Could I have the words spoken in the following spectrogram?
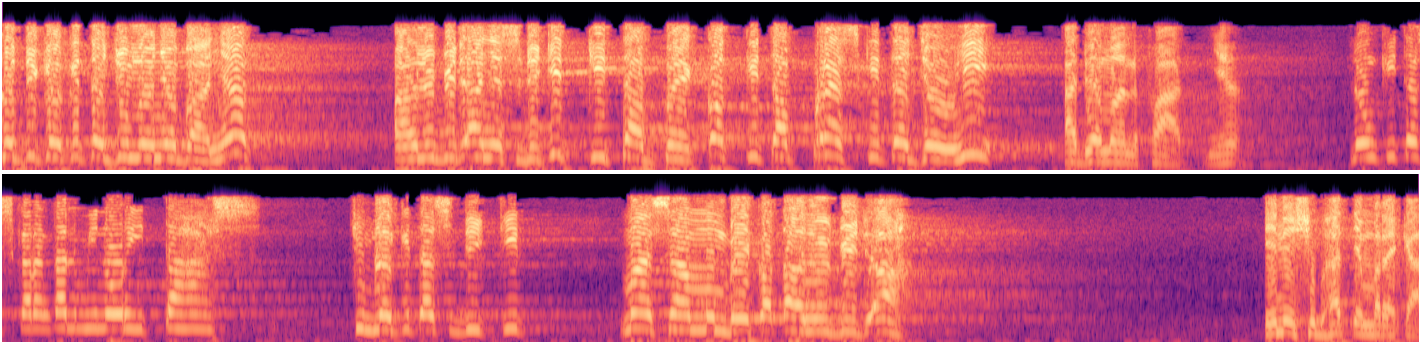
ketika kita jumlahnya banyak, ahli bid'ahnya sedikit, kita bekot, kita press, kita jauhi, ada manfaatnya. Long kita sekarang kan minoritas. Jumlah kita sedikit. Masa membekot ahlul bid'ah. Ini syubhatnya mereka.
